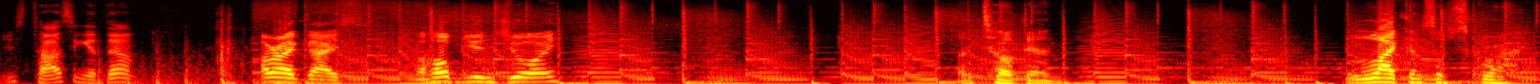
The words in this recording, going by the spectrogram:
He's tossing it down. Alright, guys. I hope you enjoy. Until then, like and subscribe.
